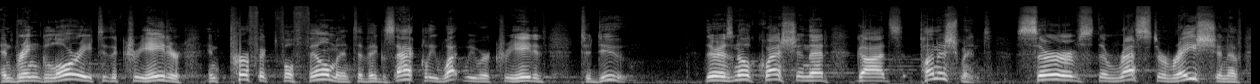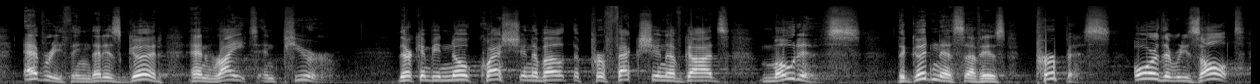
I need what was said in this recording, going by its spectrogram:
and bring glory to the Creator in perfect fulfillment of exactly what we were created to do. There is no question that God's punishment serves the restoration of everything that is good and right and pure. There can be no question about the perfection of God's motives, the goodness of His purpose, or the result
